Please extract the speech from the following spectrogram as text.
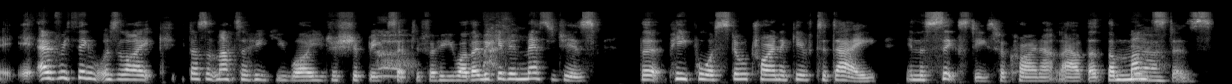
everything was like it doesn't matter who you are, you just should be accepted for who you are. They were giving messages that people are still trying to give today in the 60s for crying out loud, the, the monsters.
